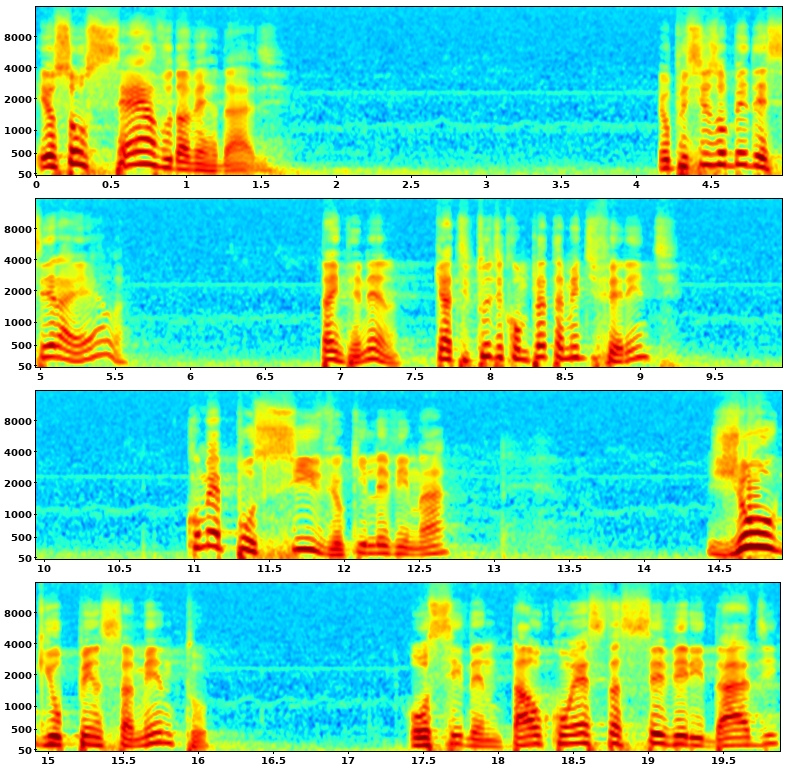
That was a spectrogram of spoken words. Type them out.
eu sou servo da verdade. Eu preciso obedecer a ela. Está entendendo? Que a atitude é completamente diferente. Como é possível que Levinas julgue o pensamento ocidental com esta severidade,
